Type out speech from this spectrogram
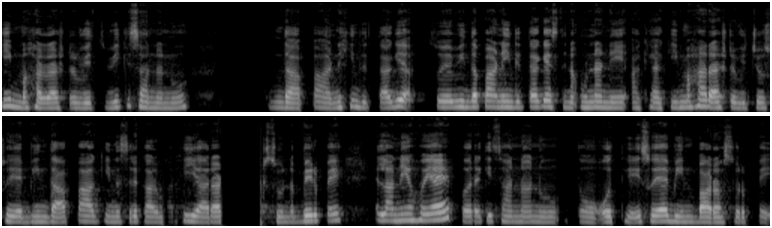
ਹੀ ਮਹਾਰਾਸ਼ਟਰ ਵਿੱਚ ਵੀ ਕਿਸਾਨਾਂ ਨੂੰ ਦਾ ਭਾਅ ਨਹੀਂ ਦਿੱਤਾ ਗਿਆ, ਸੋਇਆਬੀਨ ਦਾ ਭਾਅ ਨਹੀਂ ਦਿੱਤਾ ਗਿਆ। ਇਸ ਤਰ੍ਹਾਂ ਉਹਨਾਂ ਨੇ ਆਖਿਆ ਕਿ ਮਹਾਰਾਸ਼ਟਰ ਵਿੱਚੋਂ ਸੋਇਆਬੀਨ ਦਾ ਭਾਅ ਕੇਂਦਰ ਸਰਕਾਰ ਬਾਰ ਹਜ਼ਾਰ ਅੱਠ ਸੌ ਨੱਬੇ ਰੁਪਏ ਐਲਾਨਿਆ ਹੋਇਆ ਹੈ, ਪਰ ਕਿਸਾਨਾਂ ਨੂੰ ਤੋਂ ਉੱਥੇ ਸੋਇਆਬੀਨ 1200 ਰੁਪਏ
